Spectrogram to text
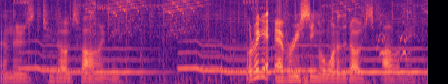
And there's two dogs following me. What if I get every single one of the dogs to follow me?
